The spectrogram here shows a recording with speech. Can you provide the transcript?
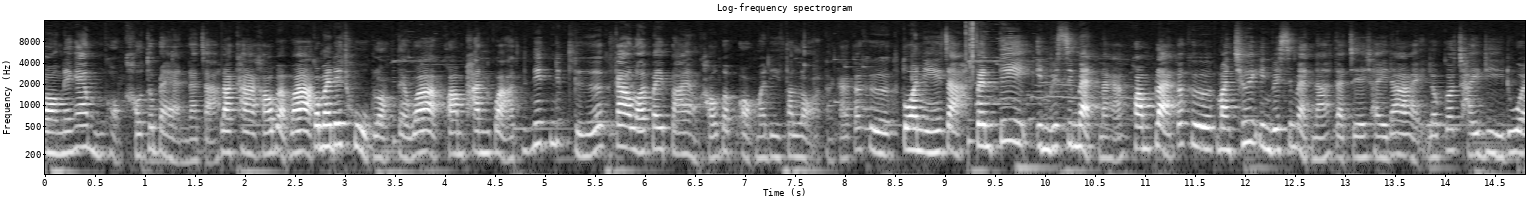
มองในแง่มุมของเคาน์เตอร์แบรนด์นะจ๊ะราคาเขาแบบว่าก็ไม่ได้ถูกหรอกแต่ว่าความพันกว่านิดๆหรือ 900ปลายๆของเขาแบบออกมาดีตลอดนะคะก็คือตัวนี้จ้ะ Fenty Invisimate นะคะความแปลกก็คือมันชื่อ Invisimatte นะ แต่เจ๊ใช้ได้ แล้วก็ใช้ดีด้วย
